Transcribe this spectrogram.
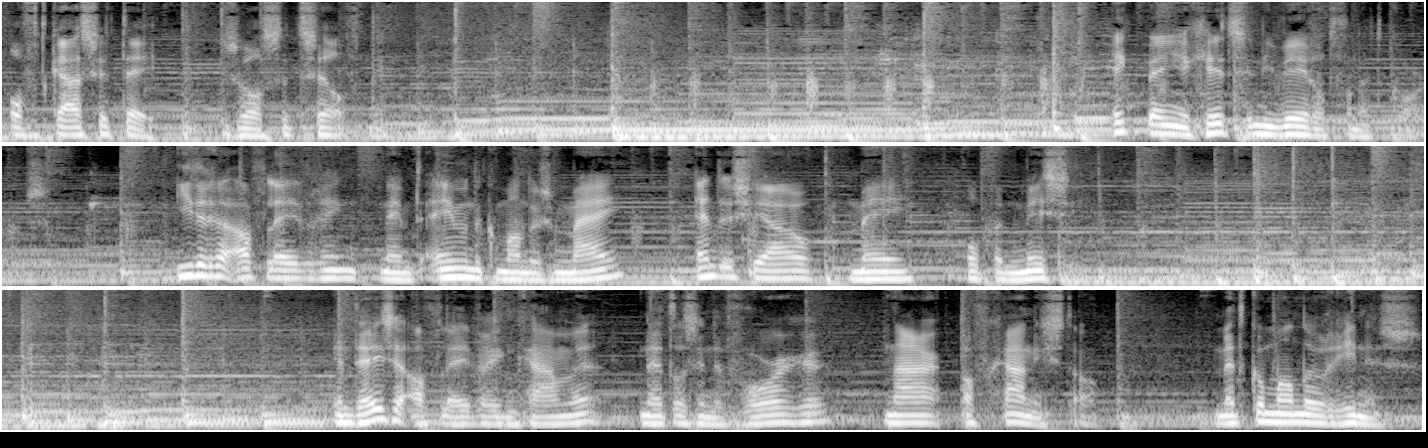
Of het KCT, zoals ze het zelf noemen. Ik ben je gids in die wereld van het korps. Iedere aflevering neemt een van de commando's mij en dus jou mee op een missie. In deze aflevering gaan we, net als in de vorige, naar Afghanistan. Met commando Rinus,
